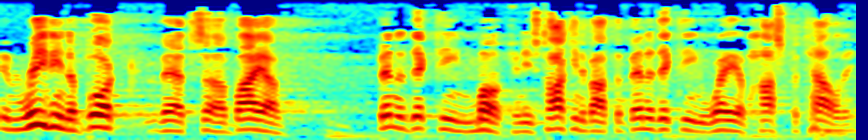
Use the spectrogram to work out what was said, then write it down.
am reading a book that's uh, by a Benedictine monk, and he's talking about the Benedictine way of hospitality.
